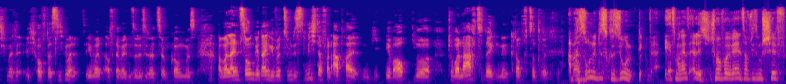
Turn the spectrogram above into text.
ich meine, ich hoffe, dass niemand, jemand auf der Welt in so eine Situation kommen muss, aber allein so ein Gedanke wird zumindest mich davon abhalten, überhaupt nur drüber nachzudenken, den Knopf zu drücken. Aber so eine Diskussion, jetzt mal ganz ehrlich, schau mal vor, wir wären jetzt auf diesem Schiff.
